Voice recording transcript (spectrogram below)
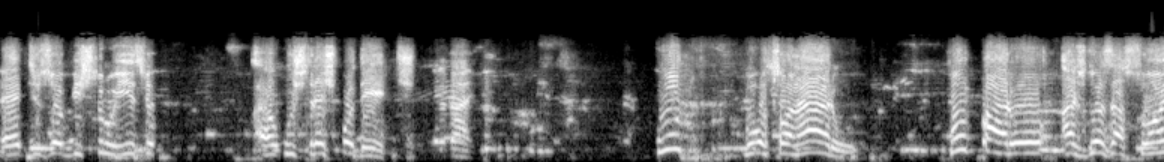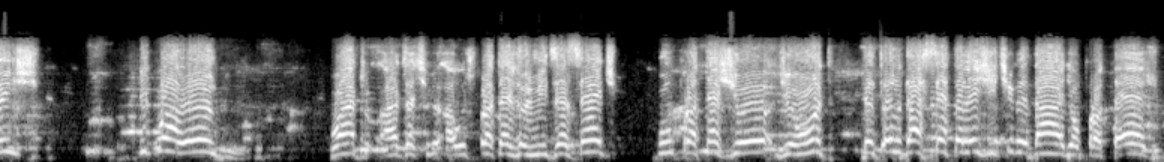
é, desobstruísse. ah, os três poderes. O Bolsonaro comparou as duas ações, igualando os protestos de 2017 com o protesto de ontem, tentando dar certa legitimidade ao protesto,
